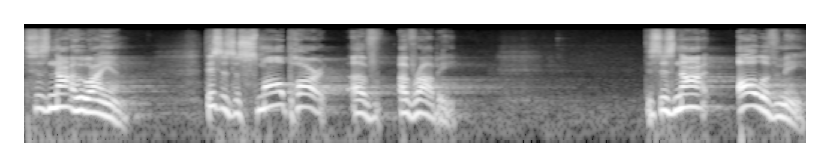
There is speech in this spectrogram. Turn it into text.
This is not who I am. This is a small part of, of Robbie. This is not all of me.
